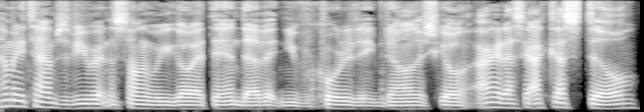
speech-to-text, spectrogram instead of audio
how many times have you written a song where you go at the end of it and you've recorded it, you've done all this, you go, "All right, I still,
